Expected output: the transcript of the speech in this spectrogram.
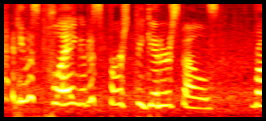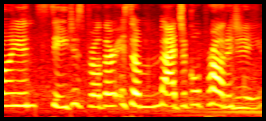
and he was playing at his first beginner spells. Ryan, Sage's brother, is a magical prodigy.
